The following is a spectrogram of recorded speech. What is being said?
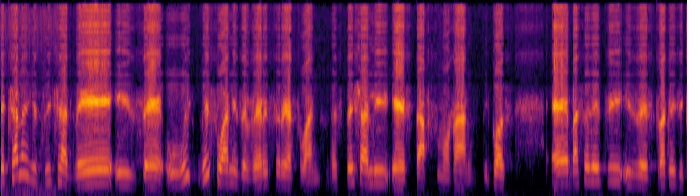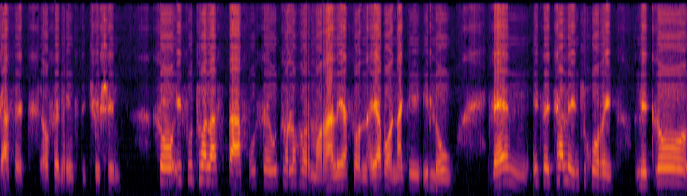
The challenges which are there is uh, we, this one is a very serious one, especially uh, staff morale, because uh, Baseletsi is a strategic asset of an institution. So if o thola staff o se o thola gore morale ya sona ya bona ke e low. Then it's a challenge gore le tlo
